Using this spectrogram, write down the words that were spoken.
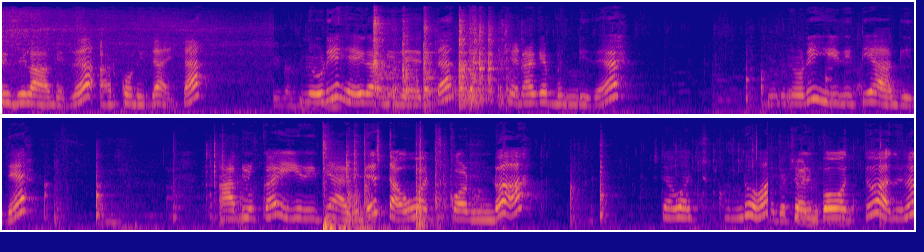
ವಿಸಿಲ್ ಆಗಿದೆ ಆಡ್ಕೊಂಡಿದ್ದೆ ಆಯ್ತಾ? ನೋಡಿ ಹೇಗಾಗಿದೆ ಅಂತ ಚೆನ್ನಾಗೆ ಬಂದಿದೆ. ನೋಡಿ ಈ ರೀತಿ ಆಗಿದೆ. ಆಗ್ಲಕ್ಕ ಈ ರೀತಿ ಆಗಿದೆ. ಸ್ಟವ್ ಹಚ್ಕೊಂಡು ಸ್ಟವ್ ಹಚ್ಕೊಂಡು ಸ್ವಲ್ಪ ಹೊತ್ತು ಅದನ್ನ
